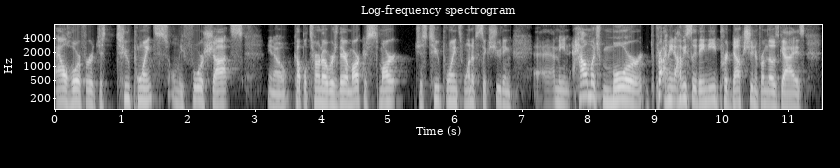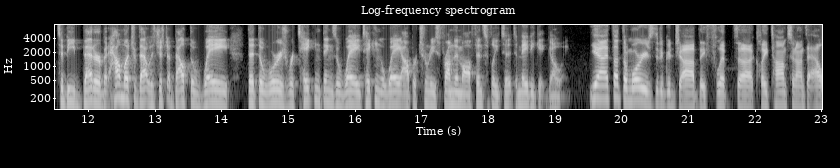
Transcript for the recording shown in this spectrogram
Al Horford just two points, only four shots. You know, a couple turnovers there. Marcus Smart just two points, one of six shooting. I mean, how much more? I mean, obviously they need production from those guys to be better, but how much of that was just about the way that the Warriors were taking things away, taking away opportunities from them offensively to, to maybe get going? Yeah, I thought the Warriors did a good job. They flipped uh, Klay Thompson onto Al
